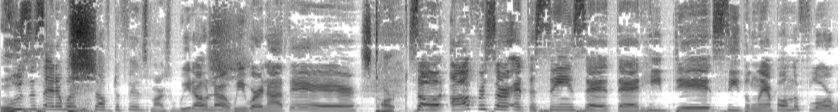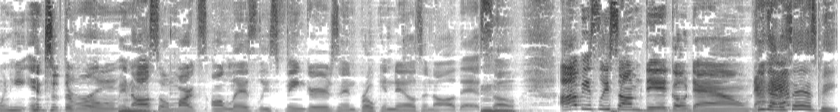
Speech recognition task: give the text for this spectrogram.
Ugh, Who's to say that wasn't self defense marks? We don't know. We were not there. Stark. So an officer at the scene said that he did see the lamp on the floor when he entered the room and Mm-hmm. also marks on Leslie's fingers and broken nails and all that. Mm-hmm. So obviously something did go down. He Now, got his af- ass beat.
